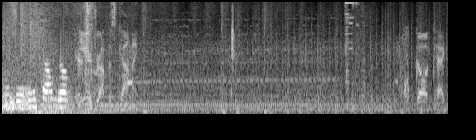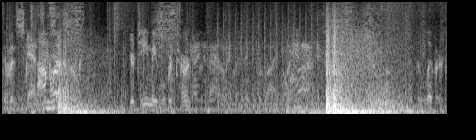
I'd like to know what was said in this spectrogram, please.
The airdrop is coming. Dog tags have been scanned I'm successfully. Hurt. Your teammate will return to the battle and provide delivered.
